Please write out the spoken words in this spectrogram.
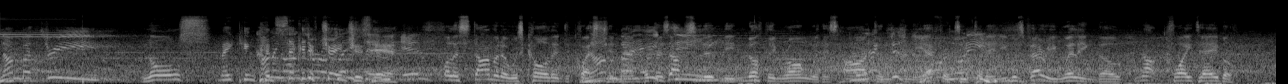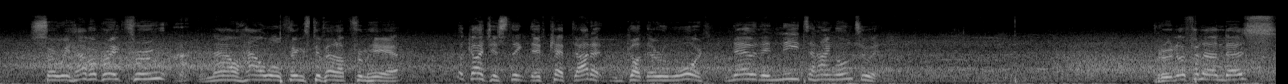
Number three. Lens making Coming consecutive changes here. here. Is Well, his stamina was called into question then, but there's absolutely nothing wrong with his heart and, and the efforts he put in. He was very willing, though, not quite able. So we have a breakthrough. Now how will things develop from here? Look, I just think they've kept at it and got their reward. Now they need to hang on to it. Bruno Fernandes.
